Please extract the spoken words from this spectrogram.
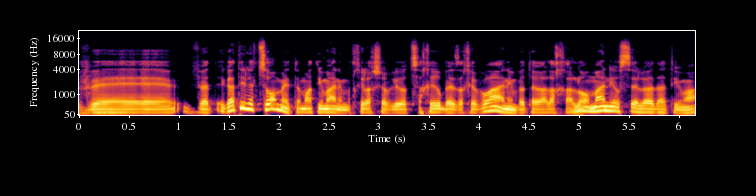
ו... והגעתי לצומת, אמרתי, מה, אני מתחיל עכשיו להיות שכיר באיזה חברה, אני מוותר על החלום, מה אני עושה, לא ידעתי מה.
